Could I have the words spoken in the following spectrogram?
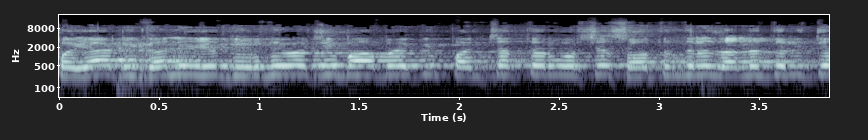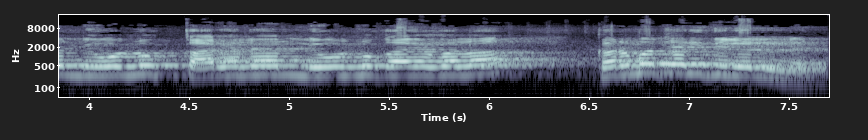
पण या ठिकाणी हे दुर्दैवाची बाब आहे की पंच्याहत्तर वर्ष स्वातंत्र्य झालं तरी त्या निवडणूक कार्यालयाला निवडणूक आयोगाला कर्मचारी दिलेले नाहीत.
